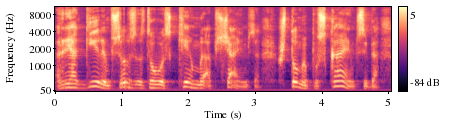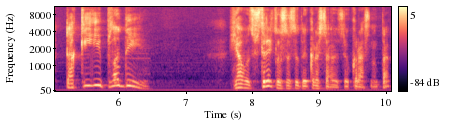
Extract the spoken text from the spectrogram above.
реагируем, все за того, с кем мы общаемся, что мы пускаем в себя, такие плоды. Я вот встретился с этой красавицей в красном, так?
